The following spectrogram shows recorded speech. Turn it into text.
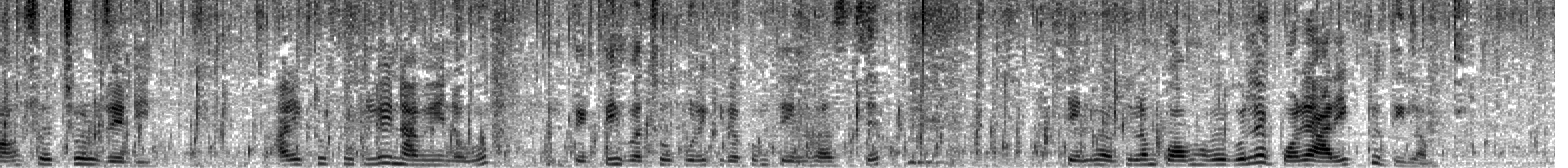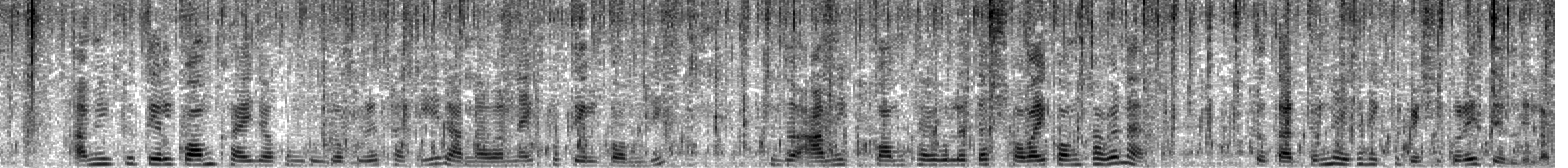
মাংসের ঝোল রেডি আর একটু ফুটলেই নামিয়ে নেব। দেখতেই পাচ্ছ উপরে কীরকম তেল ভাসছে। তেল ভাবছিলাম কম হবে বলে পরে আরেকটু দিলাম। আমি একটু তেল কম খাই, যখন দুর্গাপুরে থাকি রান্না বান্না একটু তেল কম দিই। কিন্তু আমি কম খাই বলে তো আর সবাই কম খাবে না। তো তার জন্য এখানে একটু বেশি করেই তেল দিলাম।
